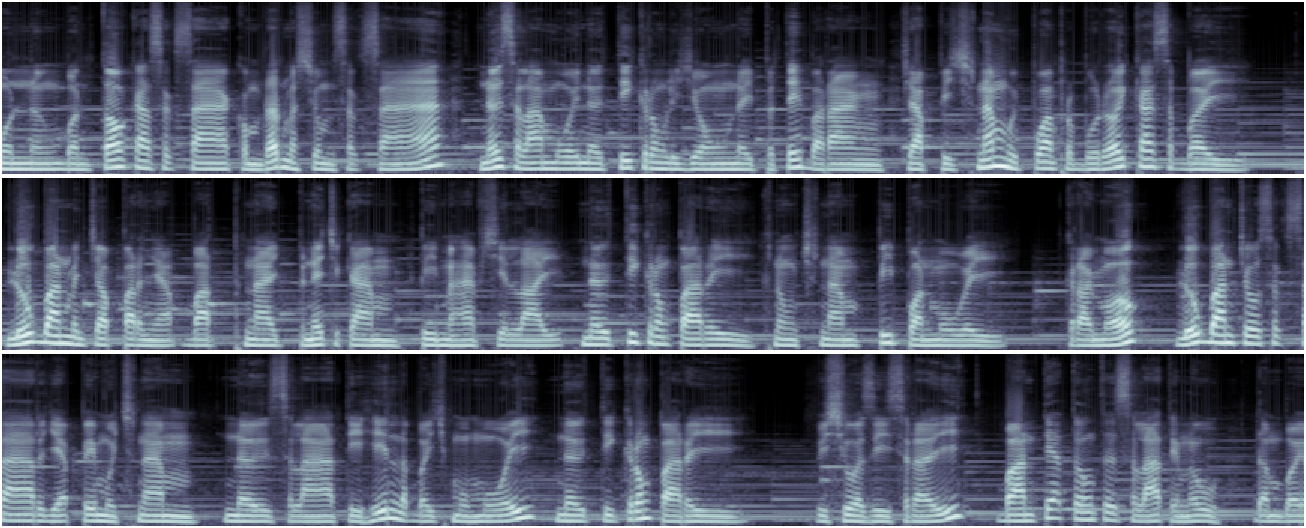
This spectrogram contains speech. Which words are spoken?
មុននឹងបន្តការសិក្សាកម្រិតមធ្យមសិក្សា នៅសាលាមួយនៅទីក្រុងលីយ៉ុងនៃប្រទេសបារាំងចាប់ពីឆ្នាំ1993លោកបានបញ្ចប់បរិញ្ញាបត្រផ្នែកពាណិជ្ជកម្មពីមហាវិទ្យាល័យនៅទីក្រុងប៉ារី ក្នុងឆ្នាំ2001ក្រោយមក លោកបានចូលសិក្សារយៈពេល1ឆ្នាំ នៅសាលាទីហ៊ានល្បីឈ្មោះមួយ នៅទីក្រុងប៉ារី វិសុវអាស៊ីស្រីបានតាក់ទងទៅសាលាទាំងនោះដើម្បី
